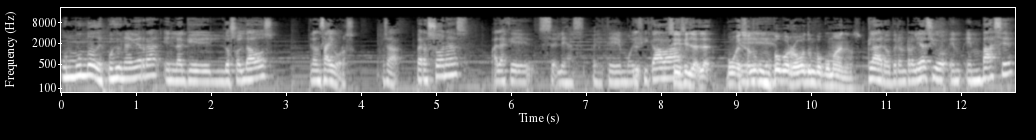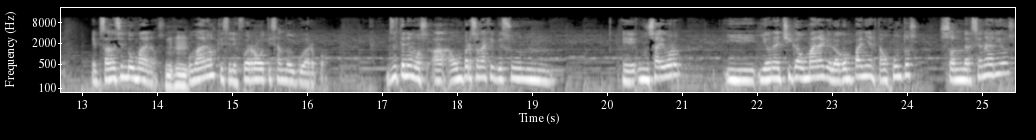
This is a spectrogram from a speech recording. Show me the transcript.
un mundo después de una guerra en la que los soldados eran cyborgs, o sea, personas a las que se les este, modificaba. Sí, sí, la- la- son Eh, un poco robot, un poco humanos. Claro, pero en realidad sido en, en base empezaron siendo humanos. Humanos que se les fue robotizando el cuerpo. Entonces tenemos a, a un personaje que es un, eh, un cyborg y, y a una chica humana que lo acompaña, están juntos, son mercenarios.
